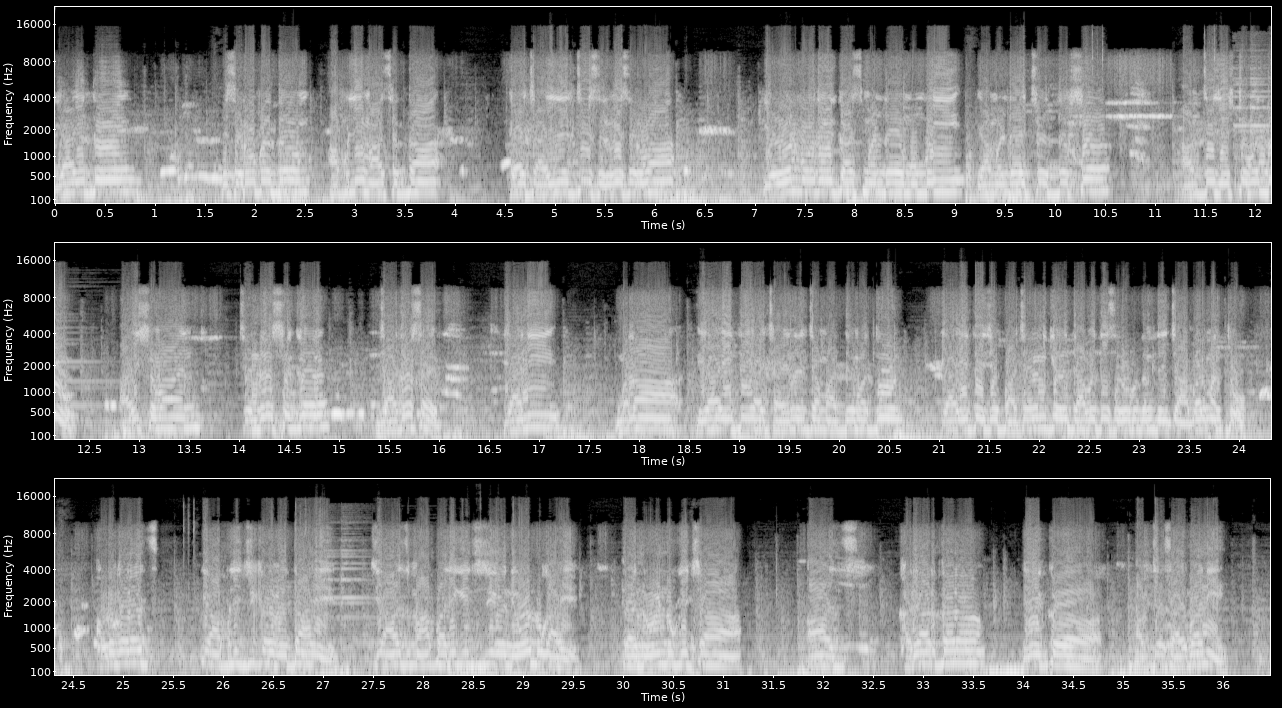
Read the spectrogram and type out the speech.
या इथे सर्वप्रथम आपली महासत्ता या चॅनलचे सर्वे सर्वा येळवण बौद्ध विकास मंडळ मुंबई या मंडळाचे अध्यक्ष आमचे ज्येष्ठ बंधू आयुष्यमान चंद्रशेखर जाधव साहेब यांनी मला या इथे या चॅनलच्या माध्यमातून या इथे जे पाचारण केलं त्याबद्दल सर्वप्रथम त्यांचे आभार मानतो. खरोखरच की आपली जी काही व्यथा आहे जी आज महापालिकेची जी काही निवडणूक आहे त्या निवडणुकीच्या आज खऱ्या अर्थानं एक आमच्या साहेबांनी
